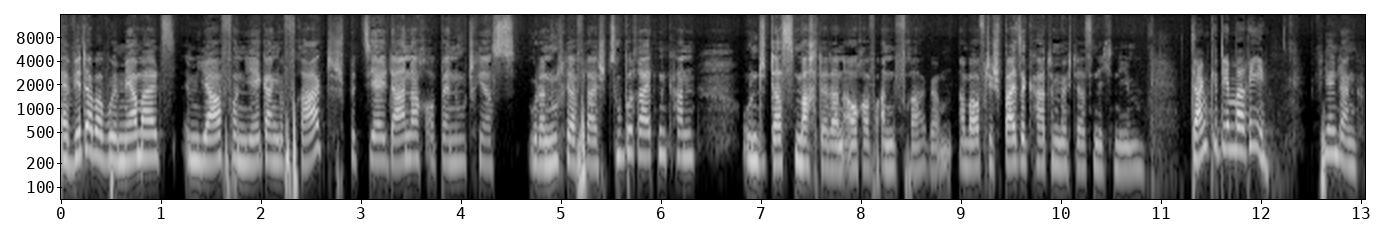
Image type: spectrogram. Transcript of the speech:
Er wird aber wohl mehrmals im Jahr von Jägern gefragt, speziell danach, ob er Nutrias oder Nutriafleisch zubereiten kann. Und das macht er dann auch auf Anfrage. Aber auf die Speisekarte möchte er es nicht nehmen. Danke dir, Marie. Vielen Dank.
